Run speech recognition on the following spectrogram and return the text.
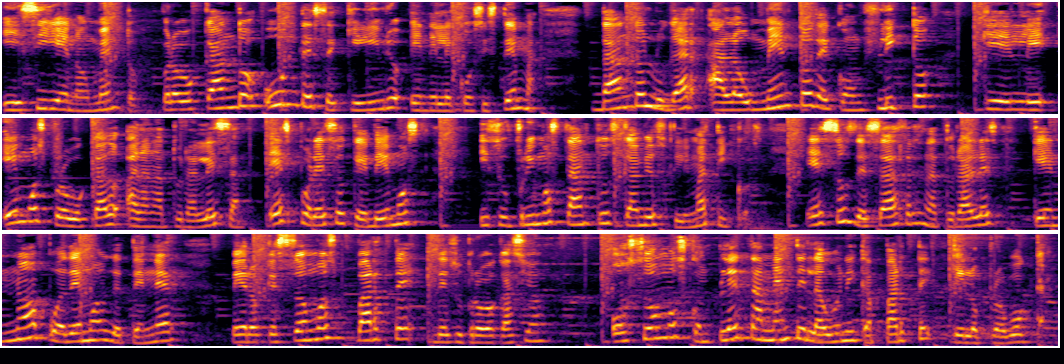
y sigue en aumento, provocando un desequilibrio en el ecosistema, dando lugar al aumento de conflicto que le hemos provocado a la naturaleza. Es por eso que vemos y sufrimos tantos cambios climáticos, estos desastres naturales que no podemos detener, pero que somos parte de su provocación, o somos completamente la única parte que lo provoca.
